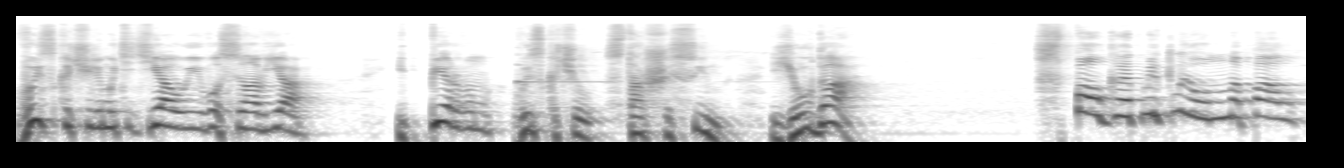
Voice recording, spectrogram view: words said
Выскочили Матитьяу и его сыновья, и первым выскочил старший сын Иуда. С палкой от метлы он напал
